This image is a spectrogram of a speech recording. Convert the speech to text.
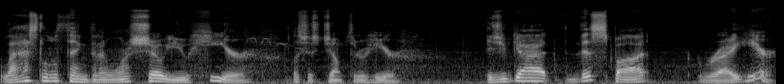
last little thing that I want to show you here, let's just jump through here, is you've got this spot right here.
